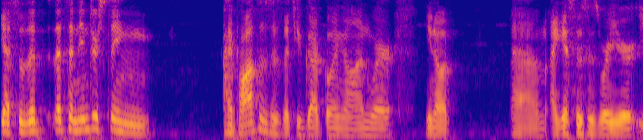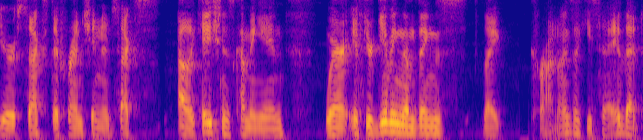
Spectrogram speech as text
yeah, so that, that's an interesting hypothesis that you've got going on where, you know, um, I guess this is where your, your sex differentiation and sex allocation is coming in, where if you're giving them things like carotenoids, like you say, that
